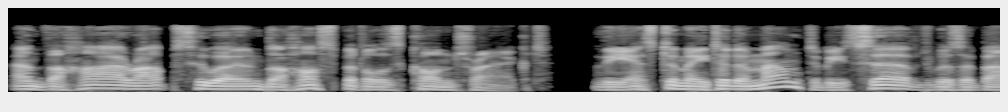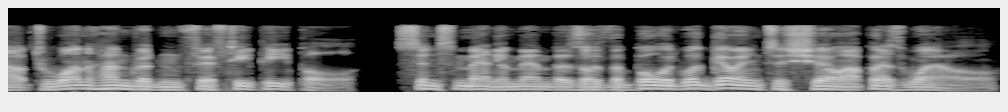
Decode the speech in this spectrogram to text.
and the higher-ups who owned the hospital's contract. The estimated amount to be served was about 150 people, since many members of the board were going to show up as well.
